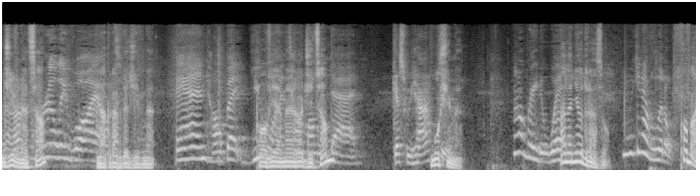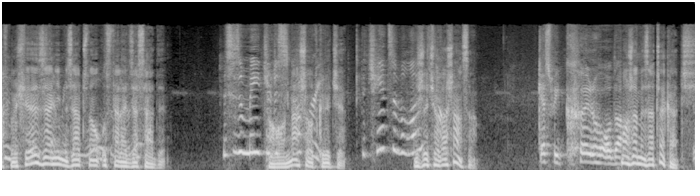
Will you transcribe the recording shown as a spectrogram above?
Dziwne, co? Naprawdę dziwne. Powiemy rodzicom? Musimy. Ale nie od razu. Pobawmy się, zanim zaczną ustalać zasady. To nasze odkrycie. Życiowa szansa. Możemy zaczekać.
